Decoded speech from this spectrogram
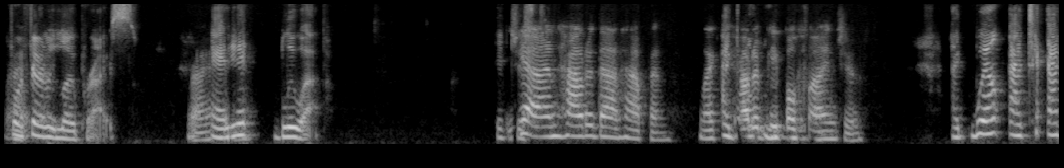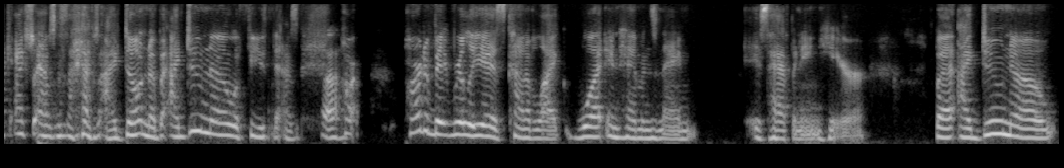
right. for a fairly low price. Right. And it blew up. it just, yeah. And how did that happen? Like, I how did people find you? I, well, I, t- I actually, I was going to say, I don't know, but I do know a few things. Uh-huh. Part, part of it really is kind of like what in heaven's name is happening here. But I do know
